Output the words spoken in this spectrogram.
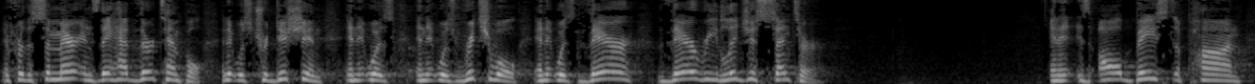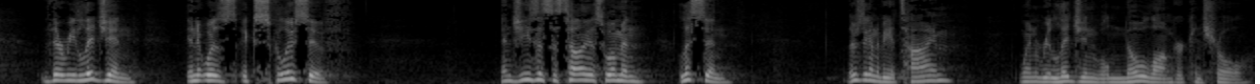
And for the Samaritans, they had their temple, and it was tradition, and it was, and it was ritual, and it was their, their religious center. And it is all based upon their religion, and it was exclusive. And Jesus is telling this woman, listen, there's going to be a time when religion will no longer control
